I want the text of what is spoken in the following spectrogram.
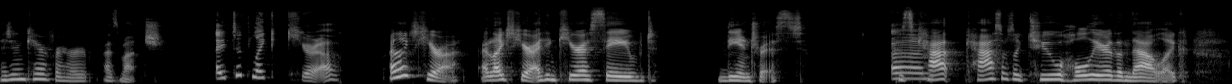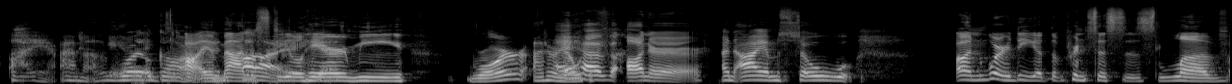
I didn't care for her as much. I did like Kira. I liked Kira. I liked Kira. I think Kira saved the interest. Because Um, Cat Cass was like too holier than thou. Like, I am a Yeah, royal guard. I am man of steel I- hair, yes, me roar. I don't know. the have f- honor. and I am so unworthy of the princess's love.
